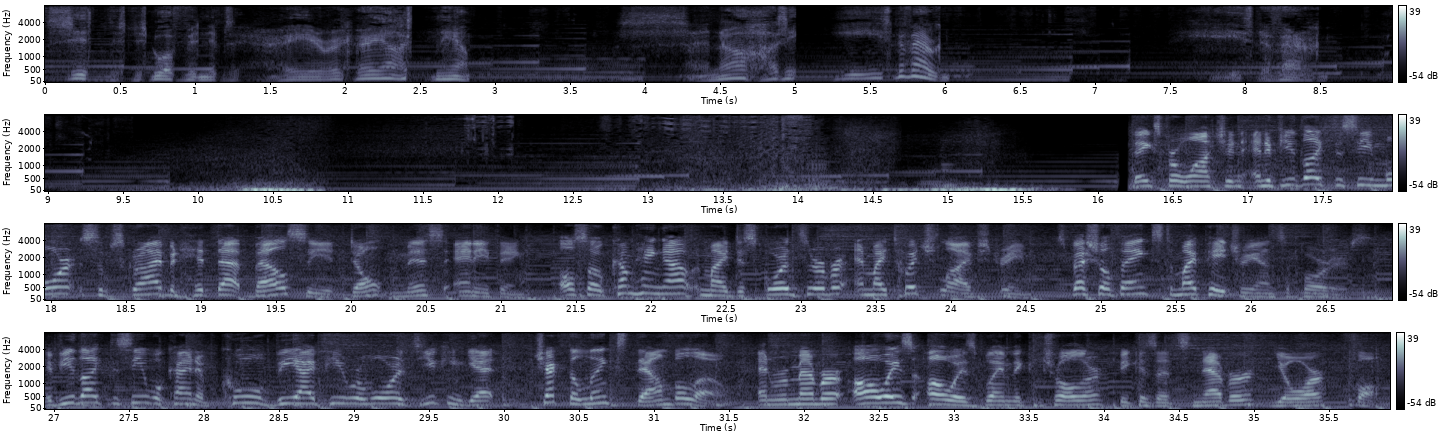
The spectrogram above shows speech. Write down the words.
Sitt. Det står för nips. Hej, rekreat. Nej. Sen har sig. He's the verg. He's the verg. Thanks for watching, and if you'd like to see more, subscribe and hit that bell so you don't miss anything. Also, come hang out in my Discord server and my Twitch live stream. Special thanks to my Patreon supporters. If you'd like to see what kind of cool VIP rewards you can get, check the links down below. And remember, always, always blame the controller because it's never your fault.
